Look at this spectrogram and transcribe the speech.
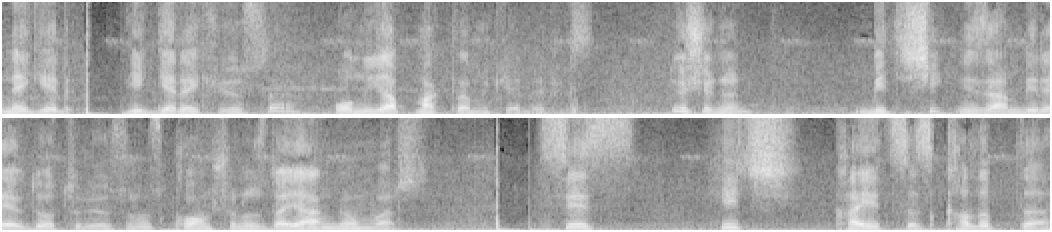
ne gere- gerekiyorsa onu yapmakla mükellefiz. Düşünün bitişik nizam bir evde oturuyorsunuz komşunuzda yangın var. Siz hiç kayıtsız kalıp da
